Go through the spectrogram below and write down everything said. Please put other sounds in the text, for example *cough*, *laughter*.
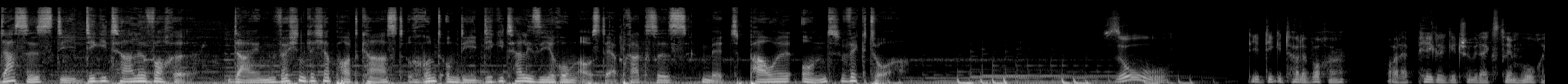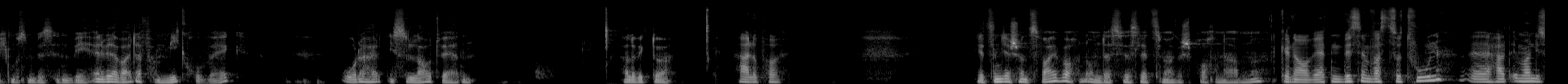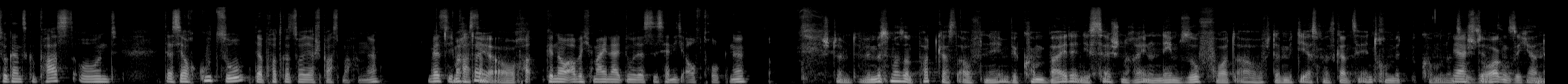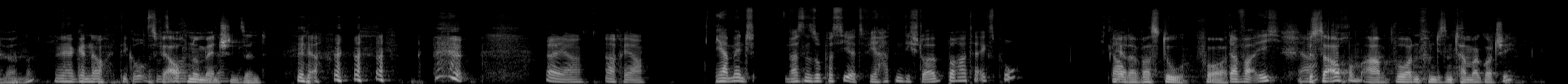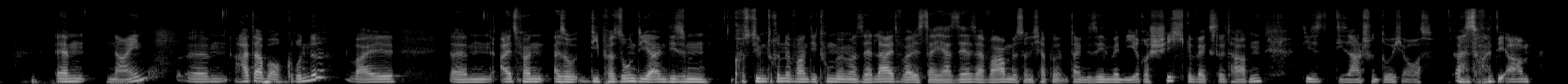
Das ist die digitale Woche, dein wöchentlicher Podcast rund um die Digitalisierung aus der Praxis mit Paul und Viktor. So, die digitale Woche. Oh, der Pegel geht schon wieder extrem hoch. Ich muss ein bisschen weh. Entweder weiter vom Mikro weg oder halt nicht so laut werden. Hallo Viktor. Hallo Paul. Jetzt sind ja schon zwei Wochen um, dass wir das letzte Mal gesprochen haben, ne? Genau, wir hatten ein bisschen was zu tun, äh, hat immer nicht so ganz gepasst und das ist ja auch gut so. Der Podcast soll ja Spaß machen, ne? Wenn's nicht Macht passt, er ja auch. Genau, aber ich meine halt nur, das ist ja nicht Aufdruck, ne? So. Stimmt. Wir müssen mal so einen Podcast aufnehmen. Wir kommen beide in die Session rein und nehmen sofort auf, damit die erstmal das ganze Intro mitbekommen und unsere ja, Sorgen sich anhören, ne? Ja, genau. Die großen Dass wir Sorgen auch nur Menschen wieder. sind. Ja. *laughs* ja, ja. Ach ja. Ja, Mensch, was ist denn so passiert? Wir hatten die Steuerberater-Expo. Ich glaub, ja, da warst du vor Ort. Da war ich. Ja. Bist du auch umarmt worden von diesem Tamagotchi? Ähm, nein, ähm, hatte aber auch Gründe, weil ähm, als man, also die Personen, die ja in diesem Kostüm drinne waren, die tun mir immer sehr leid, weil es da ja sehr, sehr warm ist. Und ich habe dann gesehen, wenn die ihre Schicht gewechselt haben, die, die sahen schon durchaus. *laughs* Also die Armen.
